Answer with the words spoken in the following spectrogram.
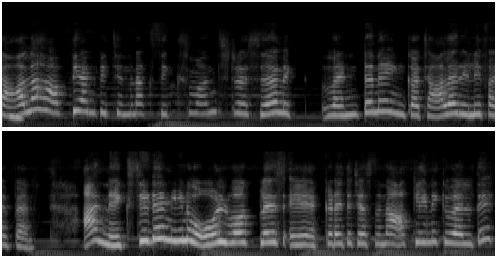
చాలా హ్యాపీ అనిపించింది. నాకు సిక్స్ మంత్స్ స్ట్రెస్ లైక్ వెంటనే ఇంకా చాలా రిలీఫ్ అయిపోయాను. ఆ నెక్స్ట్ డే నేను ఓల్డ్ వర్క్ ప్లేస్ ఎక్కడైతే చేస్తున్నానో ఆ క్లినిక్ వెళ్తే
